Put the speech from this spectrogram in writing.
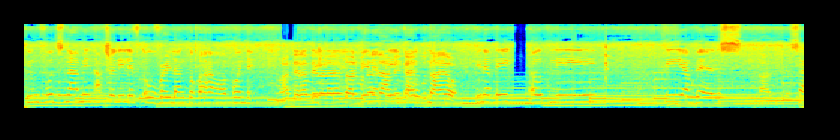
Yung foods namin, actually leftover lang to kahapon. Mga tira-tira na lang ito. Almusal namin. Kain po tayo. Tina-take out ni Tia Bells sa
